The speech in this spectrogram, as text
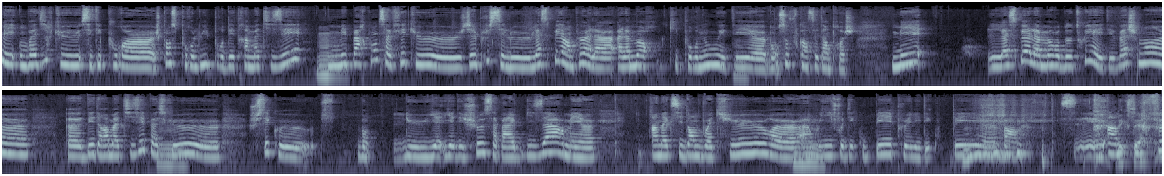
mais on va dire que c'était pour, euh, je pense pour lui, pour détraumatiser. Hmm. Mais par contre, ça fait que, euh, je dirais plus, c'est le l'aspect un peu à la, à la mort qui pour nous était, Hmm. euh, bon, sauf quand c'est un proche. Mais l'aspect à la mort d'autrui a été vachement euh, dédramatisé parce Hmm. que je sais que, bon, il y, a- il y a des choses, ça paraît bizarre, mais un accident de voiture, euh, ah Mm. oui, il faut découper, plus elle est découpée, euh, enfin, c'est un petit feu,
